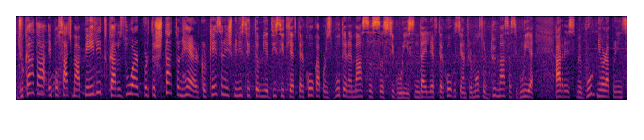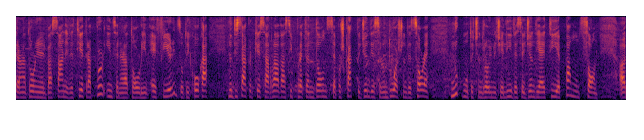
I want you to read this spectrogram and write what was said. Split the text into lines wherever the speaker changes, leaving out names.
Gjykata e Posaçme e Apelit ka rrëzuar për të shtatën herë kërkesën e ish-ministrit të Mjedisit Lefter Koka për zbutjen e masës së sigurisë. Ndaj Lefter Kokës janë firmosur dy masa sigurie arrest me burg, njëra për inceneratorin e Elbasanit dhe tjetra për inceneratorin e Fierit. Zoti Koka Në disa kërkesa radhasi pretendon se për shkak të gjendjes së rënduar shëndetësore nuk mund të qëndrojë në qeli dhe se gjendja e tij e pamundëson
